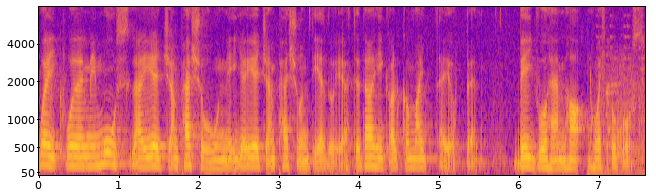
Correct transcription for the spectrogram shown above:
vaik vuoda mi muusla jäjän passiooni ja jäjän passion tiedoja, että tahikalka maita ei oppe. Veivu hän haan huekkukossa.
